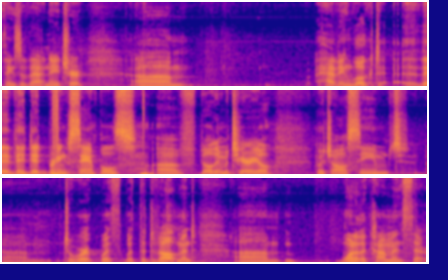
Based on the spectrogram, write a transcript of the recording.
things of that nature. Um, having looked, they, they did bring samples of building material, which all seemed um, to work with, with the development. Um, one of the comments that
